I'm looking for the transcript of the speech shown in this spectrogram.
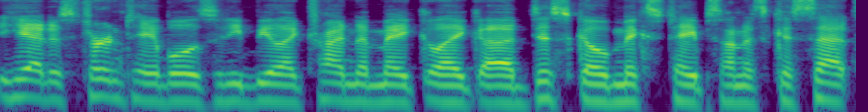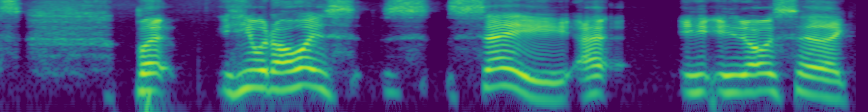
he had his turntables, and he'd be like trying to make like uh, disco mixtapes on his cassettes, but he would always say, I, he- he'd always say like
